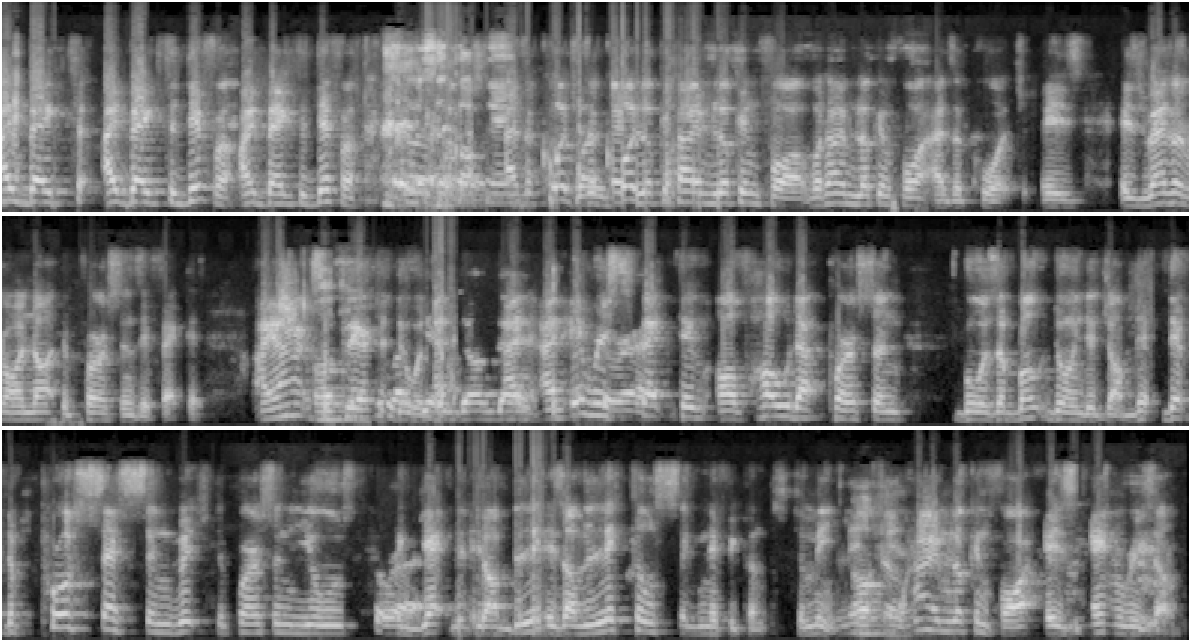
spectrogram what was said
I, beg to, I beg to differ. I beg to differ. as a coach, as a coach, look, what I'm looking for, what I'm looking for as a coach is is whether or not the person's effective. I ask okay. a player to do it, and, and, and irrespective of how that person goes about doing the job. The, the, the, process in which the person used Correct. to get the job is of little significance to me. Okay. What I'm looking for is end result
